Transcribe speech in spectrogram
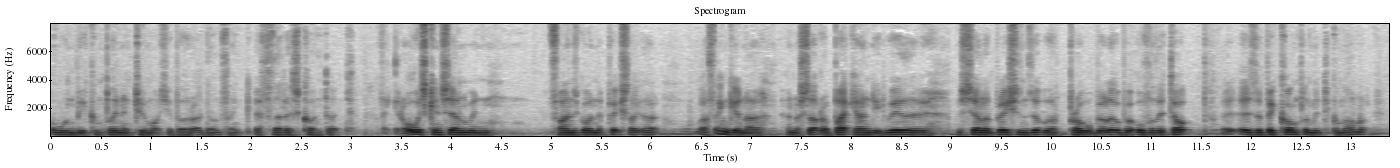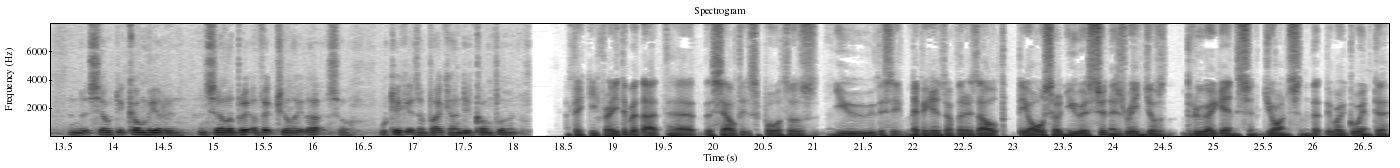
I wouldn't be complaining too much about it. I don't think if there is contact. I think you're always concerned when fans go on the pitch like that. I think in a in a sort of backhanded way, the, the celebrations that were probably a little bit over the top is a big compliment to Kilmarnock, and that Celtic come here and, and celebrate a victory like that. So we'll take it as a backhanded compliment. I think he's right about that. Uh, the Celtic supporters knew the significance of the result. They also knew as soon as Rangers drew against St Johnstone that they were going to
